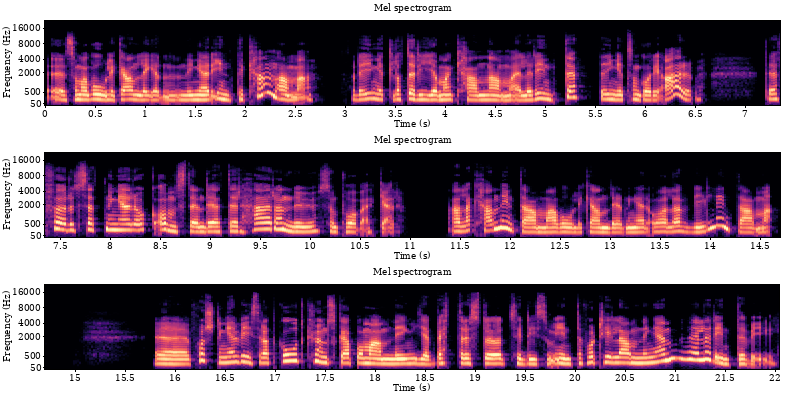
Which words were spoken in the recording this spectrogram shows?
eh, som av olika anledningar inte kan amma. För det är inget lotteri om man kan amma eller inte. Det är inget som går i arv. Det är förutsättningar och omständigheter här och nu som påverkar. Alla kan inte amma av olika anledningar och alla vill inte amma. Eh, forskningen visar att god kunskap om amning ger bättre stöd till de som inte får till amningen eller inte vill.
